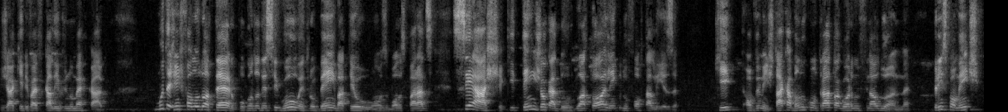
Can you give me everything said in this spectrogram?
já que ele vai ficar livre no mercado. Muita gente falou do Otero por conta desse gol, entrou bem, bateu 11 bolas paradas. Você acha que tem jogador do atual elenco do Fortaleza que, obviamente, está acabando o contrato agora no final do ano, né? Principalmente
